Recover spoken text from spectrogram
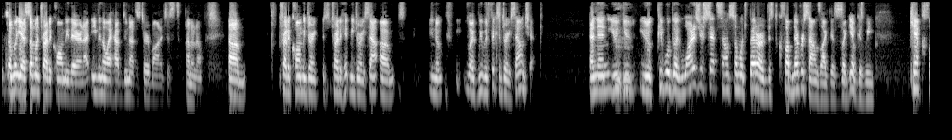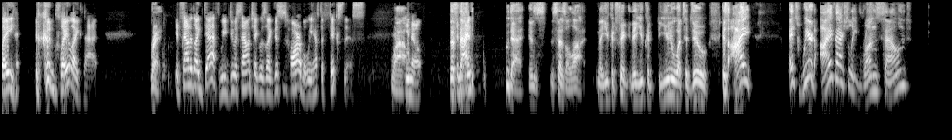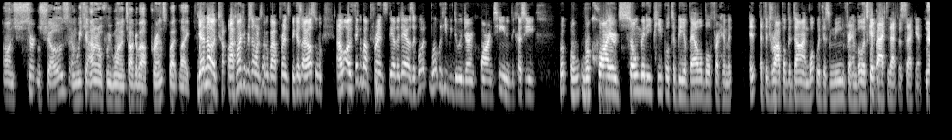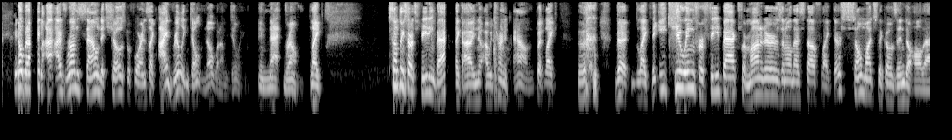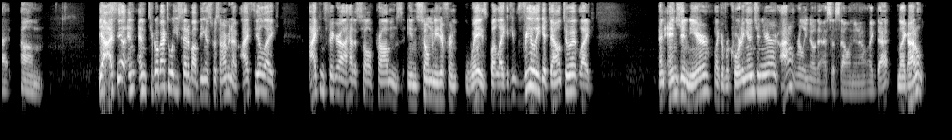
Someone, yeah, someone tried to call me there, and I, even though I have Do Not Disturb on, it just I don't know. Um, try to call me during, try to hit me during sound. Um, you know, like we would fix it during sound check, and then you mm-hmm. you you know people would be like, "Why does your set sound so much better? This club never sounds like this." It's like, yeah, because we can't play couldn't play like that. Right. It sounded like death. We do a sound check. It was like, this is horrible. We have to fix this. Wow. You know, the and, fact and, that, that is says a lot. That you could figure that you could you knew what to do because I. It's weird. I've actually run sound on certain shows, and we can. I don't know if we want to talk about Prince, but like, yeah, no, I hundred percent want to talk about Prince because I also I, I think about Prince the other day. I was like, what what would he be doing during quarantine? And because he required so many people to be available for him at, at, the drop of a dime. What would this mean for him? But let's get back to that in a second. Yeah. No, but I, I've run sound at shows before, and it's like I really don't know what I'm doing in that realm. Like something starts feeding back, like I know I would turn it down, but like the, the like the EQing for feedback for monitors and all that stuff. Like there's so much that goes into all that. Um, yeah, I feel, and, and to go back to what you said about being a Swiss Army knife, I feel like I can figure out how to solve problems in so many different ways. But like, if you really get down to it, like an engineer, like a recording engineer, I don't really know the SSL in and out like that. Like, I don't.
